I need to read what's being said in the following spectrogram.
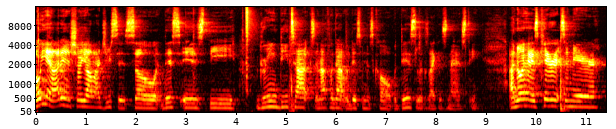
Oh yeah, I didn't show y'all my juices. So this is the green detox and I forgot what this one is called, but this looks like it's nasty. I know it has carrots in there,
